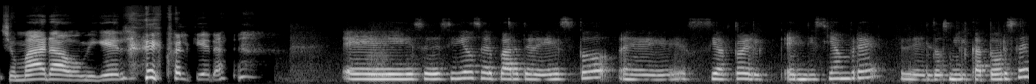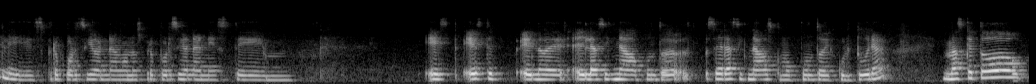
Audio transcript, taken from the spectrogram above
Xomara o Miguel, cualquiera. Eh, se decidió ser parte de esto, eh, cierto, el, en diciembre del 2014 les proporcionan o nos proporcionan este, este, este el, asignado punto, ser asignados como punto de cultura. Más que todo,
